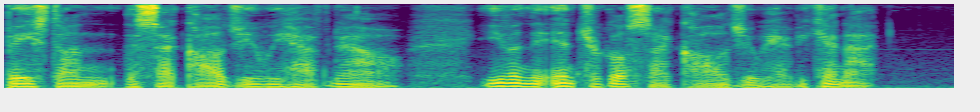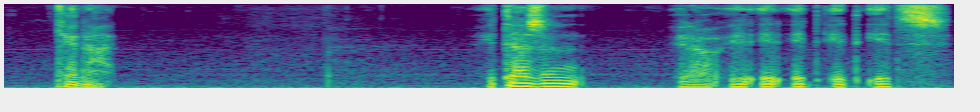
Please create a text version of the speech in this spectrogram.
based on the psychology we have now, even the integral psychology we have. You cannot. Cannot. It doesn't, you know, it, it, it, it's,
